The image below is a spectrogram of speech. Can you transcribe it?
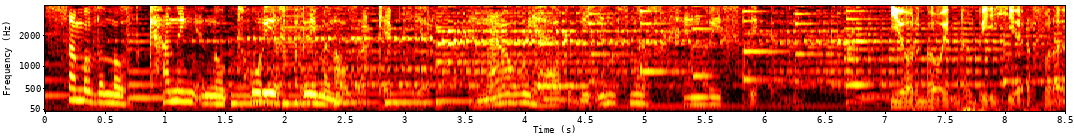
Some of the most cunning and notorious criminals are kept here, and now we have the infamous Henry Stickmin. You're going to be here for a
